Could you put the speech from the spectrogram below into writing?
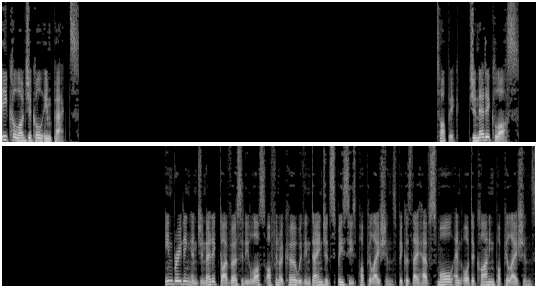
Ecological impacts. Genetic loss. Inbreeding and genetic diversity loss often occur with endangered species populations because they have small and or declining populations.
